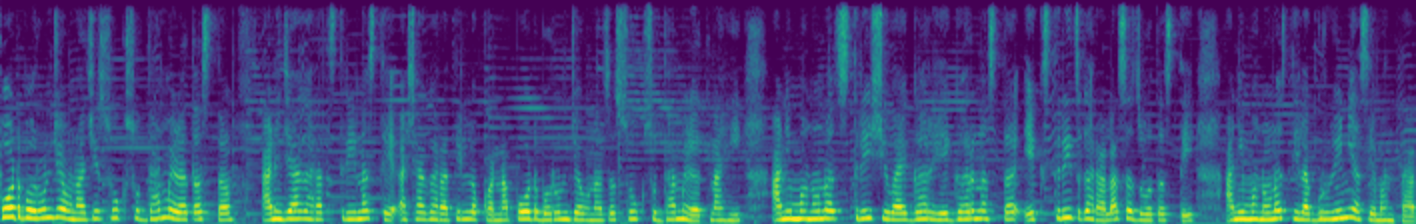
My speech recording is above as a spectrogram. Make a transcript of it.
पोट भरून जेवणाची सुखसुद्धा मिळत असतं. आणि ज्या घरात स्त्री नसते अशा घरातील लोकांना पोट भरून जेवणाचं सुखसुद्धा मिळत नाही. आणि म्हणूनच स्त्रीशिवाय घर हे घर नसतं एक स्त्रीच घराला सजवत असते. आणि म्हणूनच तिला गृहिणी असे म्हणतात.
